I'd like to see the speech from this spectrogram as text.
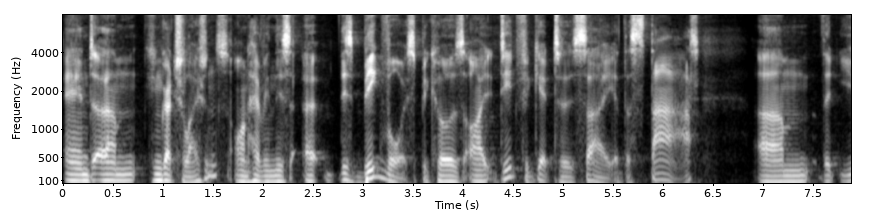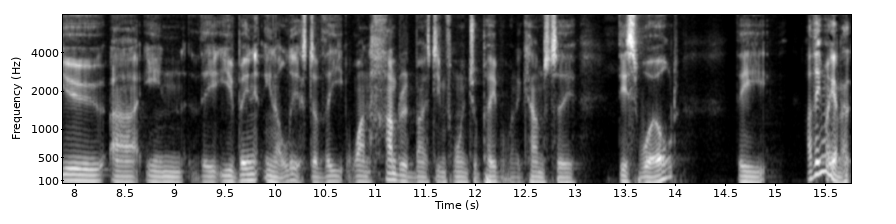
and um, congratulations on having this uh, this big voice. Because I did forget to say at the start um, that you are in the you've been in a list of the 100 most influential people when it comes to this world. The I think we're gonna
